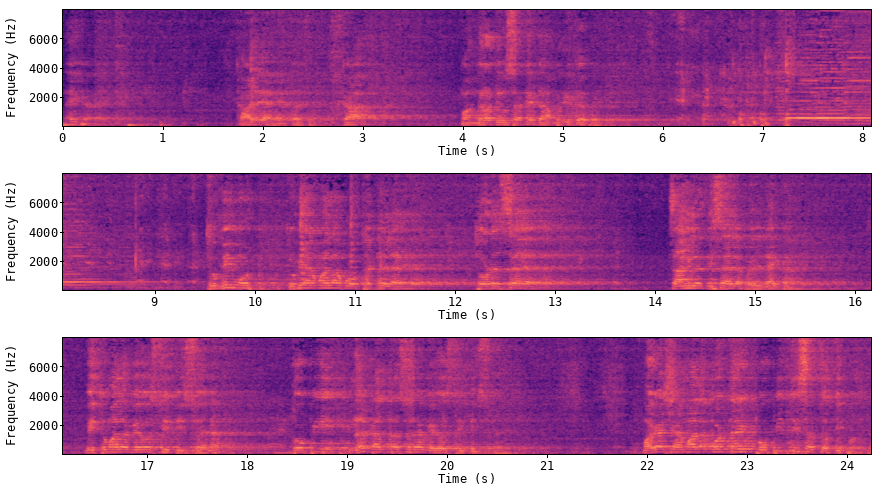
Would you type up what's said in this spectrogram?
नाही का? काळे आहेत का? पंधरा दिवसाने डांबरी कर तुम्ही मोठ तुम्ही आम्हाला मोठं आहे थोडस चांगलं दिसायला पाहिजे नाही का? मी तुम्हाला व्यवस्थित दिसतोय ना? टोपी न घालता सुद्धा व्यवस्थित दिसतोय. मगाशी आम्हाला कोणतरी टोपी दिसत होती फक्त.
